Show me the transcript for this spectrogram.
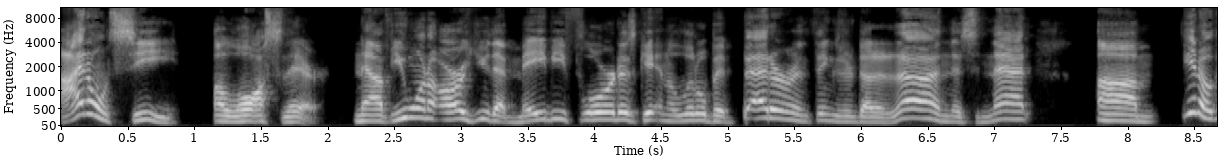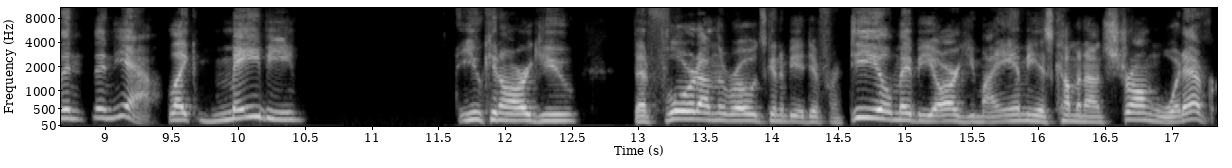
I don't see a loss there. Now, if you want to argue that maybe Florida's getting a little bit better and things are da da da and this and that, um, you know, then then yeah, like maybe you can argue that Florida on the road is going to be a different deal. Maybe you argue Miami is coming on strong, whatever.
